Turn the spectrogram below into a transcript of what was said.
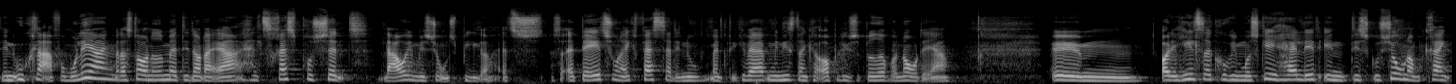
det er en uklar formulering, men der står noget med, at det når der er 50 procent lavemissionsbiler. At, altså, at datoen er ikke fastsat endnu, men det kan være, at ministeren kan oplyse bedre, hvornår det er. Øhm, og det hele taget kunne vi måske have lidt en diskussion omkring,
